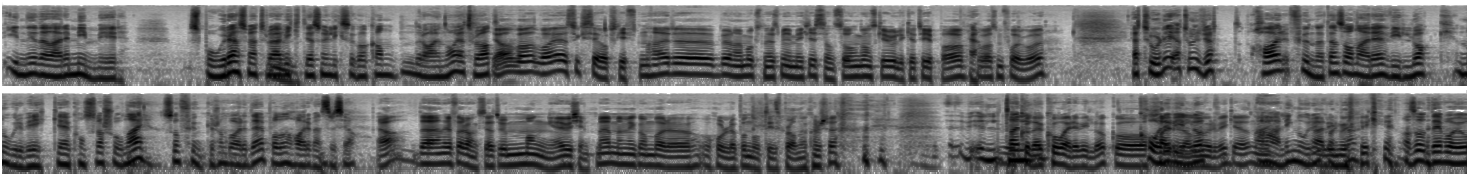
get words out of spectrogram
inne i det derre mimir sporet, som jeg tror er mm. viktig, som vi like så godt kan dra i nå. Jeg tror at ja, hva, hva er suksessoppskriften her? Eh, Bjørnar Moxnes, Mimmi Kristiansson, ganske ulike typer. Ja. Hva som foregår? Jeg tror, de, jeg tror, Rødt har funnet en sånn Willoch-Norvik-konstellasjon her, som funker som bare det, på den harde venstresida. Ja, det er en referanse jeg tror mange er ukjent med, men vi kan bare holde på nåtidsplanet, kanskje. Ta det er Kåre Willoch og Kåre Harald Norvik? Er? Nei. Erling Norvik. Erling Norvik. altså, det, var jo,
